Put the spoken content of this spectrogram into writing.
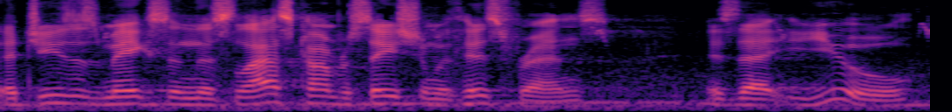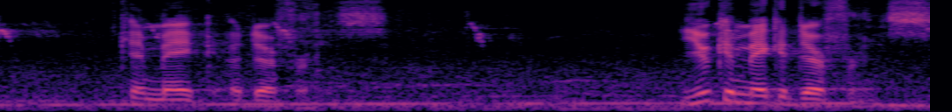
that Jesus makes in this last conversation with his friends is that you can make a difference. You can make a difference.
